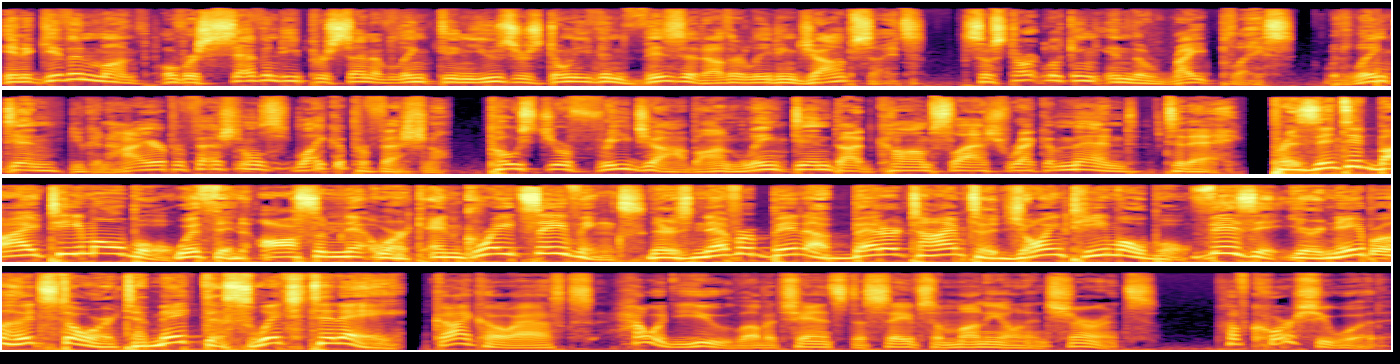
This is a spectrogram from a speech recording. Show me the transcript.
In a given month, over 70% of LinkedIn users don't even visit other leading job sites. So start looking in the right place. With LinkedIn, you can hire professionals like a professional. Post your free job on linkedin.com slash recommend today. Presented by T-Mobile. With an awesome network and great savings, there's never been a better time to join T-Mobile. Visit your neighborhood store to make the switch today. Geico asks, how would you love a chance to save some money on insurance? Of course you would.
